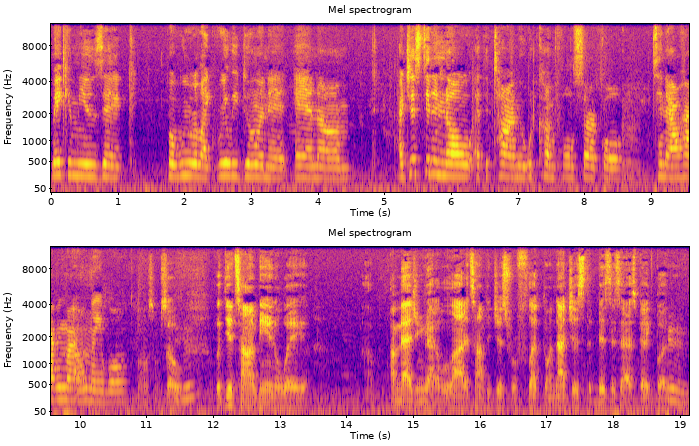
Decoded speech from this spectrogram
making music, but we were like really doing it. And um, I just didn't know at the time it would come full circle Mhm. to now having my own label. Awesome. So, Mhm. with your time being away, I imagine you had a lot of time to just reflect on not just the business aspect, but Mm,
